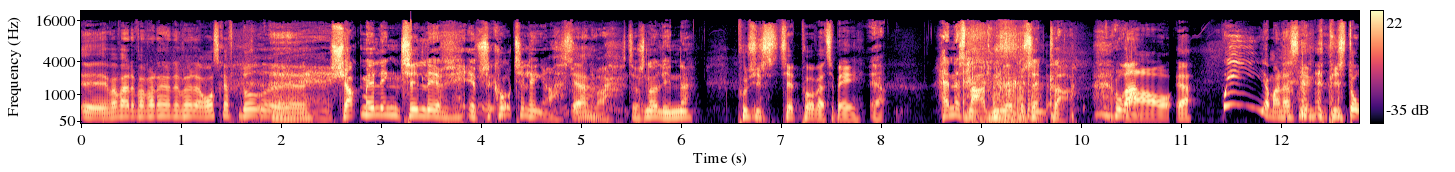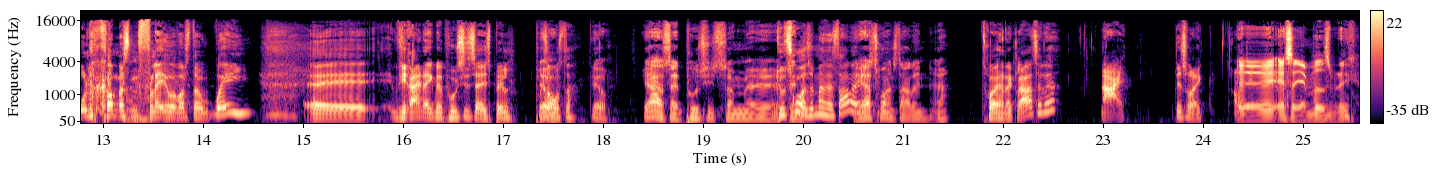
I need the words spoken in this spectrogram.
øh, hvad var det, hvad var det, hvad var det overskriften lød? Øh, Øh, chokmelding til øh, FCK-tilhængere, tror Ja. det var. Det var sådan noget lignende. Pushis tæt på at være tilbage. Han er snart 100% klar. Hurra! Wow, ja. Whee! Jeg mangler sådan en pistol, der kommer sådan en flag, hvor der står, Whee! Øh, vi regner ikke med, at Pushis er i spil på Jo. torsdag. Jeg har sat Pucci som... Øh, Du tror simpelthen, han starter Ja, ikke? jeg tror, han starter ind, ja. Tror jeg, han er klar til det? Nej, det tror jeg ikke. Øh, altså, jeg ved simpelthen ikke.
